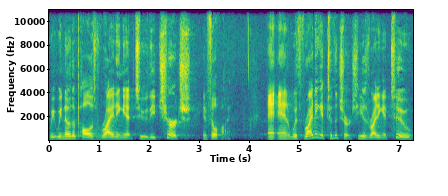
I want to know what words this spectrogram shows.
we, we know that Paul is writing it to the church in Philippi. And, and with writing it to the church, he is writing it to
